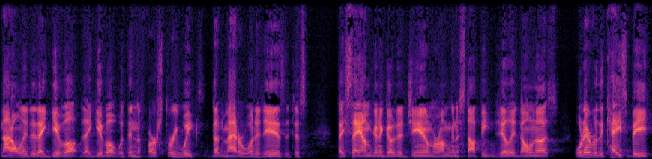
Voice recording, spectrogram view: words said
Not only do they give up, they give up within the first three weeks. It doesn't matter what it is. It just, they say, I'm going to go to the gym or I'm going to stop eating jelly donuts. Whatever the case be,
